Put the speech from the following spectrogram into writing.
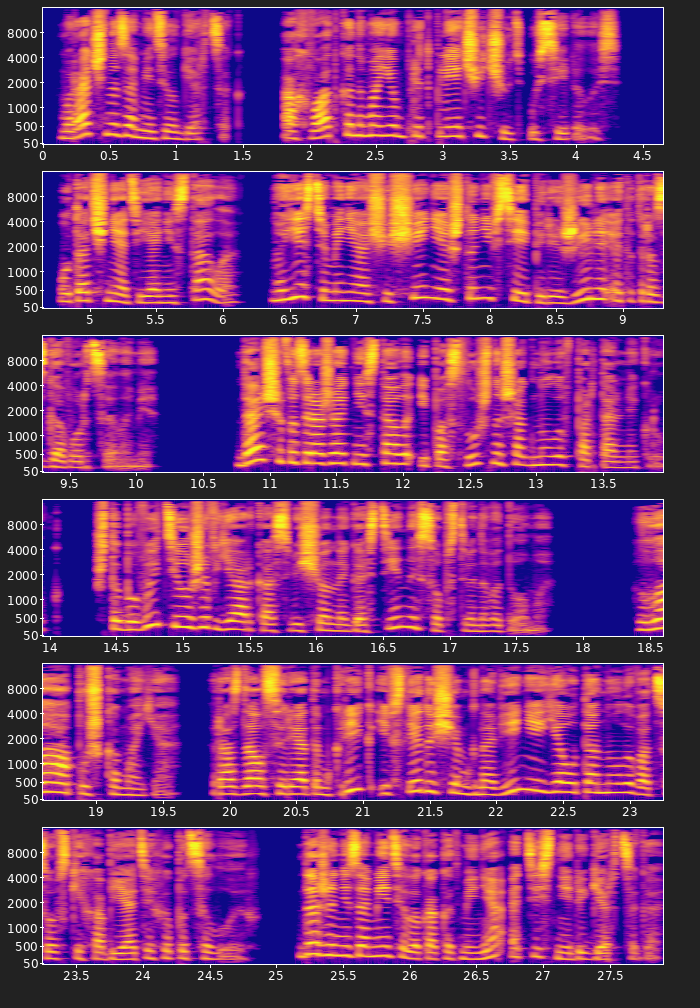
– мрачно заметил герцог. Охватка на моем предплечье чуть усилилась. Уточнять я не стала, но есть у меня ощущение, что не все пережили этот разговор целыми. Дальше возражать не стала и послушно шагнула в портальный круг, чтобы выйти уже в ярко освещенной гостиной собственного дома. «Лапушка моя!» Раздался рядом крик, и в следующее мгновение я утонула в отцовских объятиях и поцелуях. Даже не заметила, как от меня оттеснили герцога.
